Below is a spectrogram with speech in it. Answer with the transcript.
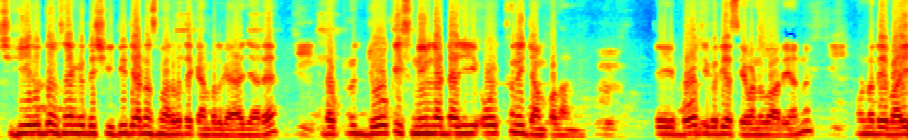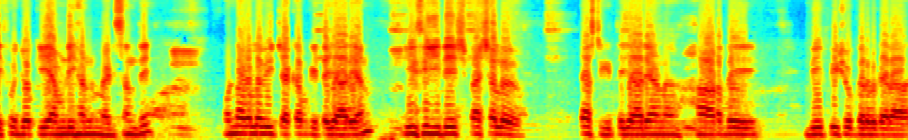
ਸ਼ਹੀਦ ਉਦਮ ਸਿੰਘ ਦੇ ਸ਼ਹੀਦੀ ਦਿਹਾੜਾ ਨੂੰ ਸਮਰਪਿਤ ਇਹ ਕੈਂਪ ਲਗਾਇਆ ਜਾ ਰਿਹਾ। ਹੈ ਜੀ। ਡਾਕਟਰ ਜੋ ਕਿ ਸੁਨੀਲ ਨੱਡਾ ਜੀ ਉਹ ਇੱਥੋਂ ਦੇ ਜੰਪਲ ਹਨ। ਤੇ ਬਹੁਤ ਹੀ ਵਧੀਆ ਸੇਵਾ ਨਿਭਾ ਰਹੇ ਹਨ। ਉਹਨਾਂ ਦੇ ਵਾਈਫ ਜੋ ਕਿ ਐਮਡੀ ਹਨ ਮੈਡੀਸਨ ਦੇ ਉਹਨਾਂ ਵੱਲੋਂ ਵੀ ਚੈੱਕਅਪ ਕੀਤੇ ਜਾ ਰਹੇ ਹਨ। ਈਸੀਜੀ ਦੇ ਸਪੈਸ਼ਲ ਟੈਸਟ ਕੀਤੇ ਜਾ ਰਹੇ ਹਨ। ਹਾਰਟ ਦੇ ਬੀਪੀ ਸ਼ੂਗਰ ਵਗੈਰਾ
